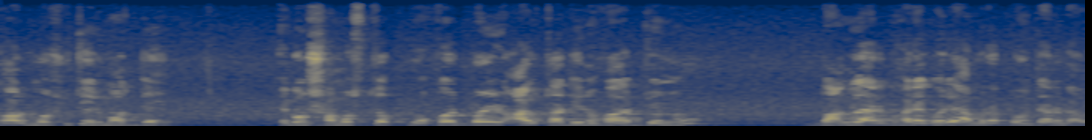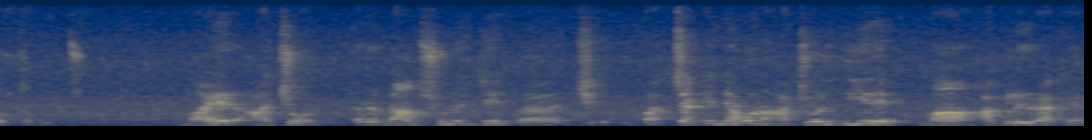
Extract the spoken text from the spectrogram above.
কর্মসূচির মধ্যে এবং সমস্ত প্রকল্পের আওতাধীন হওয়ার জন্য বাংলার ঘরে ঘরে আমরা পৌঁছানোর ব্যবস্থা করছি। মায়ের আঁচল একটা নাম শুনলে যে বাচ্চাকে যেমন আঁচল দিয়ে মা আগলে রাখেন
